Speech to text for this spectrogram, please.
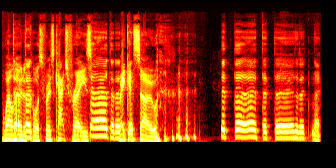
Well known, da- of course, for his catchphrase "Make it so." da, da, da, da, da, da. No.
